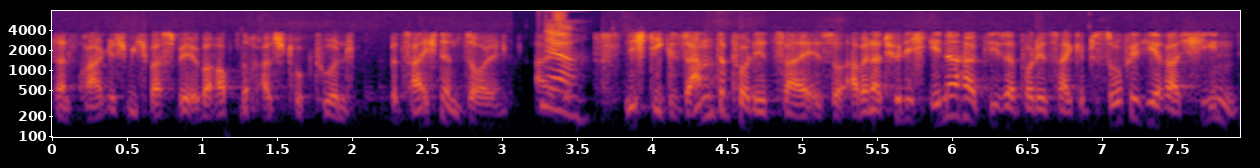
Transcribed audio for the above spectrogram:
dann frage ich mich, was wir überhaupt noch als Strukturen bezeichnen sollen. Also ja. nicht die gesamte Polizei ist so, aber natürlich innerhalb dieser Polizei gibt es so viele Hierarchien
